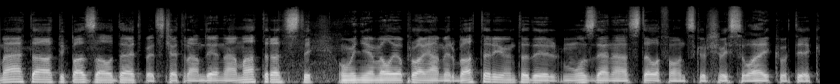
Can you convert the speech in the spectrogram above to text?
mētāti, pazaudēti, pēc četrām dienām atrasti, un viņiem vēl joprojām ir baterija, un tad ir mūsdienās telefons, kurš visu laiku tiek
